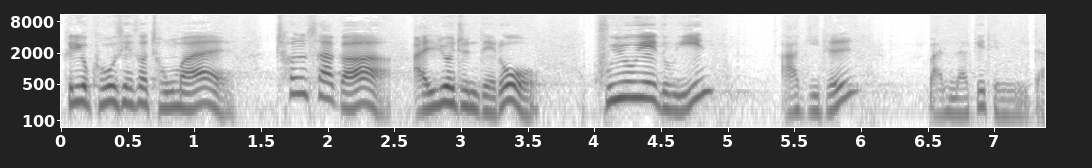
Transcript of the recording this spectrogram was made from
그리고 그곳에서 정말 천사가 알려준 대로 구유에 누인 아기를 만나게 됩니다.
